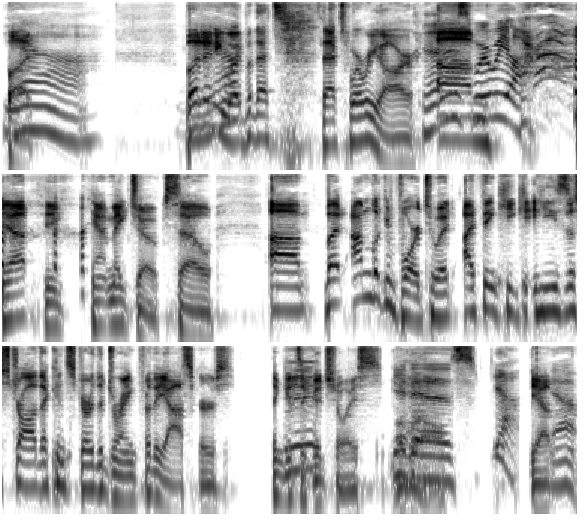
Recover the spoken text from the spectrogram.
but yeah. but anyway, but that's that's where we are. That is Um, where we are. yep, you can't make jokes. So, um, but I'm looking forward to it. I think he he's a straw that can stir the drink for the Oscars. I think it's a good choice. It overall. is. yeah. Yep. Yeah.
